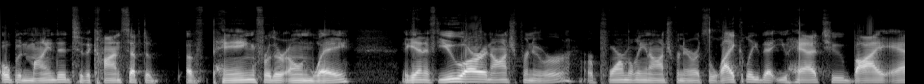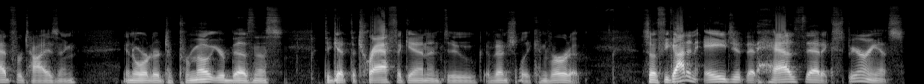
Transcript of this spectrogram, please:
open-minded to the concept of, of paying for their own way. Again, if you are an entrepreneur or formerly an entrepreneur, it's likely that you had to buy advertising in order to promote your business, to get the traffic in, and to eventually convert it. So if you got an agent that has that experience,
